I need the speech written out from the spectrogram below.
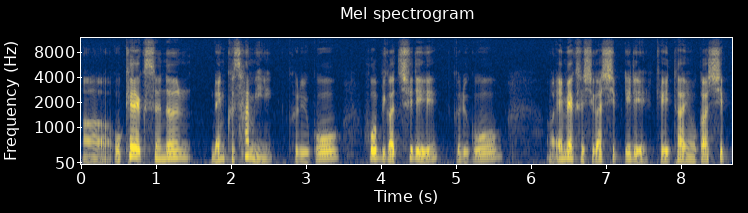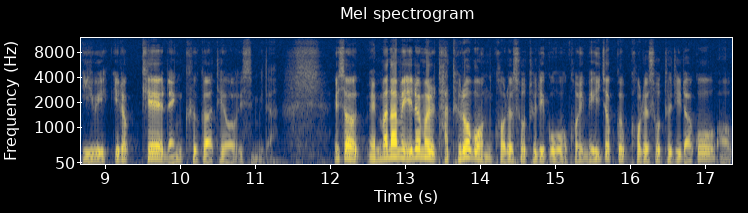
어, OKX는 랭크 3위, 그리고 후오비가 7위, 그리고 어, MXC가 11위, Gate.io가 12위 이렇게 랭크가 되어 있습니다. 그래서 웬만하면 이름을 다 들어본 거래소들이고 거의 메이저급 거래소들이라고 어,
